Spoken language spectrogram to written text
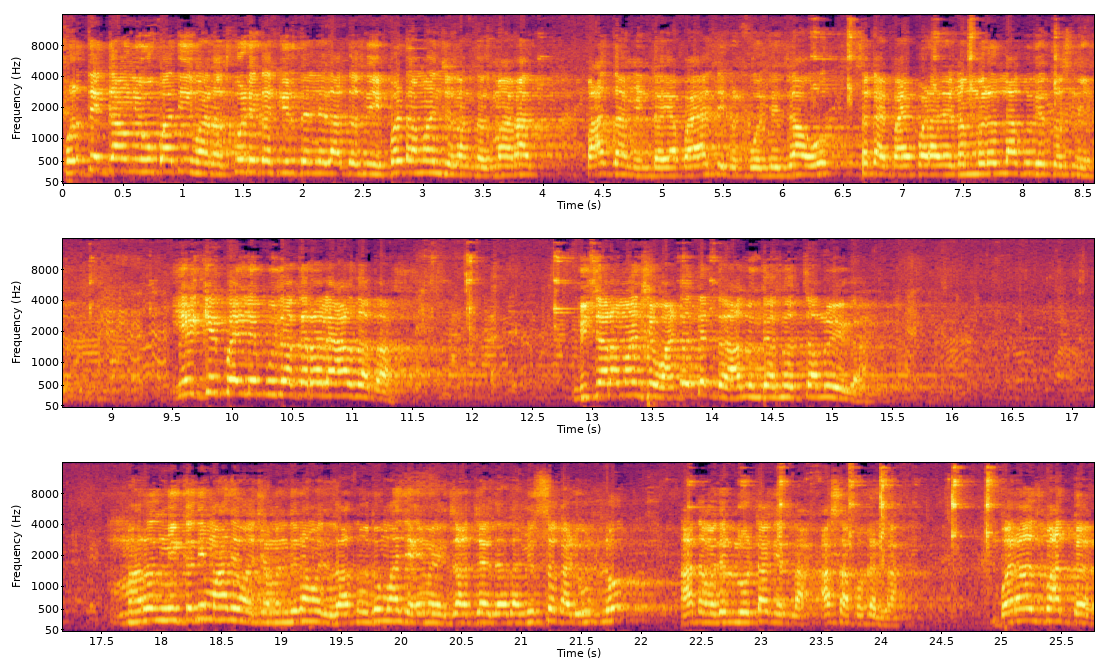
प्रत्येक गावनी उपाधी महाराज. कोठे का कीर्तनले जातच नाही. बटा माणसं सांगतात महाराज पाच दहा मिनिटं या पायाचे पण बोलते जाओ. सकाळी पाय पडायला नंबरच लागू देतच नाही. एक एक पहिले पूजा करायला अर्धा तास. बिचारा माणसे वाटत आहेत का? अजून त्यानं चालू आहे का? महाराज मी कधी महादेवाच्या मंदिरामध्ये जात नव्हतो. माझी आई म्हणे जात जाय दादा मी सकाळी उठलो हातामध्ये लोटा घेतला असा पकडला. बराच बादर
